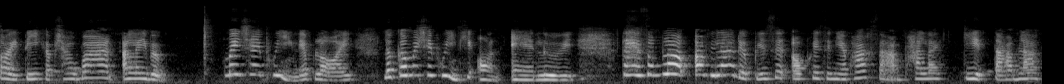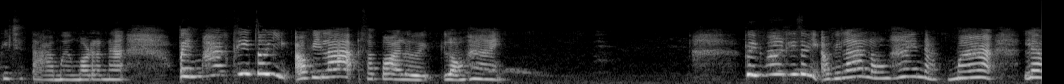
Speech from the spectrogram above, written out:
ต่อยตีกับชาวบ้านอะไรแบบ ไม่ใช่ผู้หญิงเรียบร้อย แล้วก็ไม่ใช่ผู้หญิงที่อ่อนแอเลย แต่สำหรับอาฟิล่าเดอะ Princess of c a s i n i a ภาค 3 ภารกิจตามล่าพิชตาเมืองมรณะ เป็นภาคที่เจ้าหญิงอาฟิล่าสปอยเลยร้องไห้เป็นภาคที่เจ้าหญิงอาฟิล่าร้องไห้หนักมาก แล้ว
